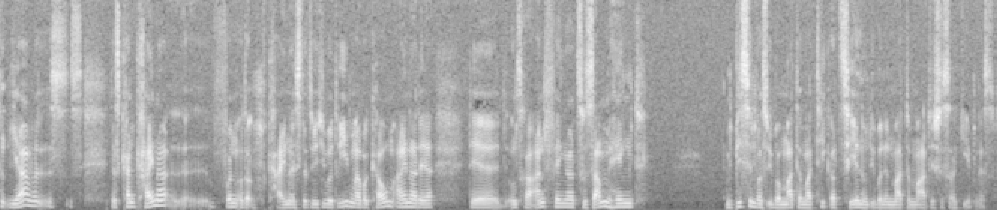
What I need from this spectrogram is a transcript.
ja, das, das kann keiner äh, von, oder keiner ist natürlich übertrieben, aber kaum einer, der, der unserer Anfänger zusammenhängt, ein bisschen was über Mathematik erzählen und über ein mathematisches Ergebnis.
